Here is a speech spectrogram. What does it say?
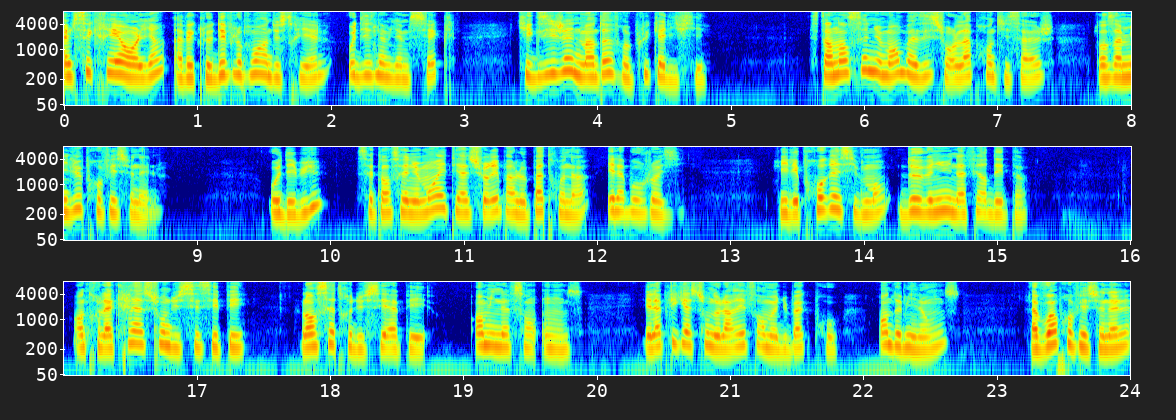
Elle s'est créée en lien avec le développement industriel au XIXe siècle, qui exigeait une main-d'œuvre plus qualifiée. C'est un enseignement basé sur l'apprentissage dans un milieu professionnel. Au début, cet enseignement était assuré par le patronat et la bourgeoisie. Il est progressivement devenu une affaire d'État. Entre la création du CCP, l'ancêtre du CAP, en 1911, et l'application de la réforme du bac pro en 2011, la voie professionnelle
